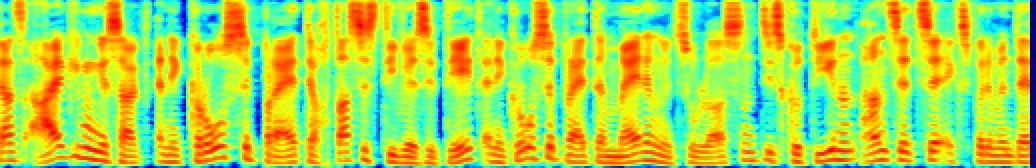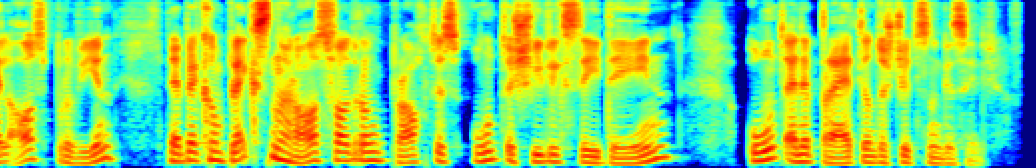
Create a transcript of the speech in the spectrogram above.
Ganz allgemein gesagt, eine große Breite, auch das ist Diversität, eine große Breite an Meinungen zulassen, diskutieren und Ansätze experimentell ausprobieren, denn bei komplexen Herausforderungen braucht es unterschiedlichste Ideen und eine breite unterstützende Gesellschaft.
